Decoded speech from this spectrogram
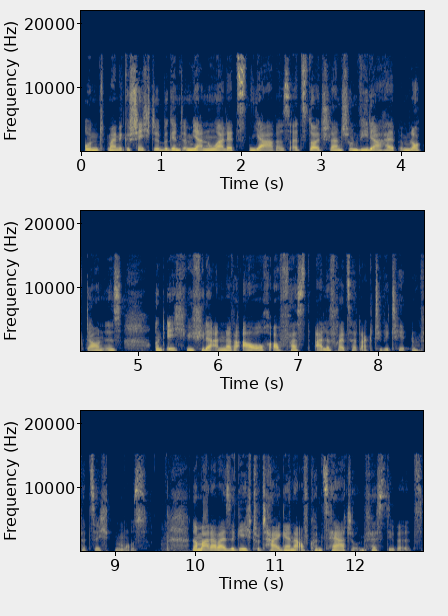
Und meine Geschichte beginnt im Januar letzten Jahres, als Deutschland schon wieder halb im Lockdown ist und ich, wie viele andere auch, auf fast alle Freizeitaktivitäten verzichten muss. Normalerweise gehe ich total gerne auf Konzerte und Festivals.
